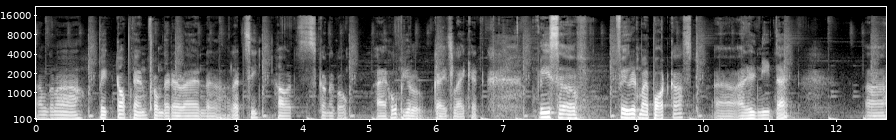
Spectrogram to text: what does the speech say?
i'm gonna pick top 10 from that era and uh, let's see how it's gonna go. I hope you guys like it. Please uh, favorite my podcast. Uh, i really need that. Uh,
